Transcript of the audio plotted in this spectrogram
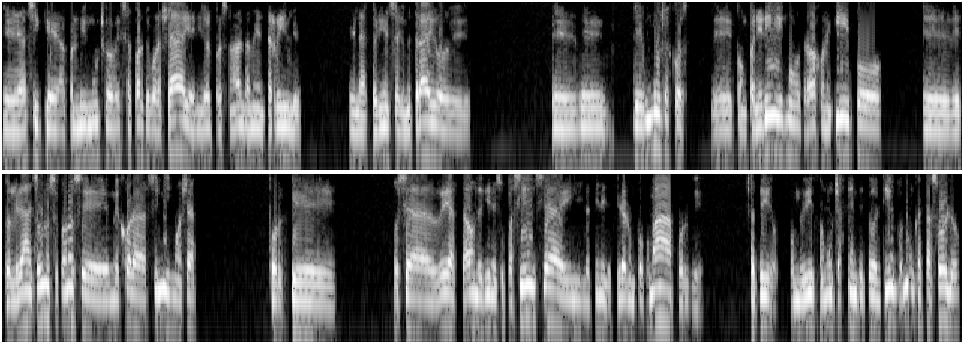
eh, así que aprendí mucho de esa parte por allá y a nivel personal también terrible de la experiencia que me traigo de, muchas cosas, de compañerismo, trabajo en equipo, de tolerancia. Uno se conoce mejor a sí mismo allá, porque, o sea, ve hasta dónde tiene su paciencia y la tiene que estirar un poco más, porque, ya te digo, convivir con mucha gente todo el tiempo, nunca está solo,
